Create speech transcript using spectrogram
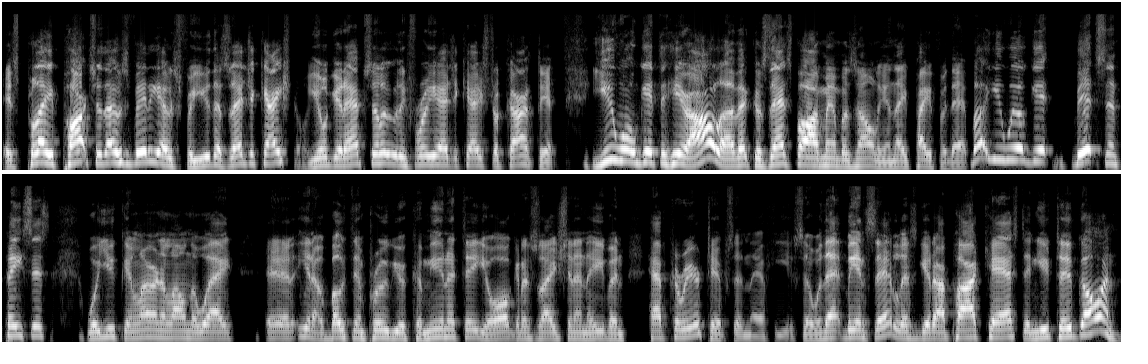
is play parts of those videos for you that's educational. You'll get absolutely free educational content. You won't get to hear all of it because that's for our members only and they pay for that, but you will get bits and pieces where you can learn along the way and you know both improve your community your organization and even have career tips in there for you so with that being said let's get our podcast and youtube going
